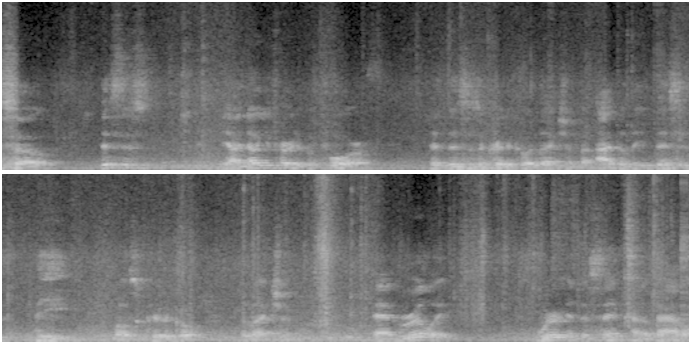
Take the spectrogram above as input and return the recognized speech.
So this is, yeah, I know you've heard it before, that this is a critical election, but I believe this is the most critical election. And really, we're in the same kind of battle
